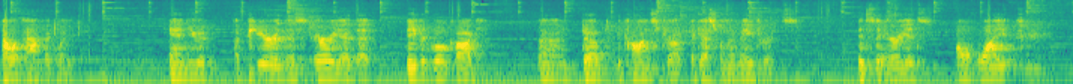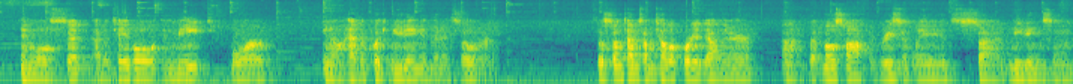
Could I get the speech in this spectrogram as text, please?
telepathically and you appear in this area that David Wilcock uh, dubbed the construct, I guess from the Matrix. It's the area that's all white, and we'll sit at a table and meet, or you know, have a quick meeting, and then it's over. So sometimes I'm teleported down there, uh, but most often recently it's uh, meetings and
